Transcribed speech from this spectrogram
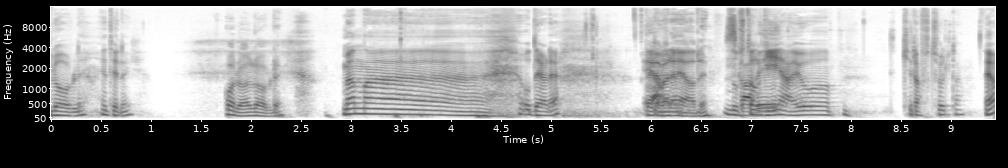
lovlig i tillegg. Og det var lovlig. Men øh, Og det er det. Det var det jeg hadde. Nostalgi er jo kraftfullt, ja. Ja.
